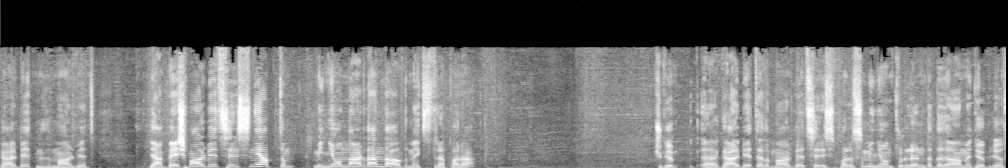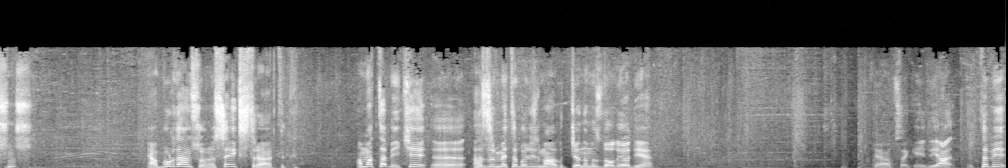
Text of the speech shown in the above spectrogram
Galibiyet mi mağlubiyet? Ya 5 mağlubiyet serisini yaptım. Minyonlardan da aldım ekstra para. Çünkü e, galibiyet ya da mağlubiyet serisi parası minyon turlarında da devam ediyor biliyorsunuz. Ya buradan sonrası ekstra artık. Ama tabii ki e, hazır metabolizma aldık canımız doluyor diye. Şey yapsak iyiydi. Ya tabii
